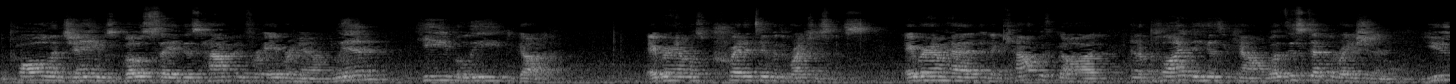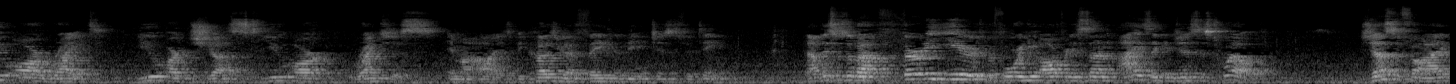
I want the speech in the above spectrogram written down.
And Paul and James both say this happened for Abraham when he believed God. Abraham was credited with righteousness. Abraham had an account with God, and applied to his account was this declaration You are right. You are just. You are righteous in my eyes because you have faith in me. Genesis 15. Now, this was about 30 years before he offered his son Isaac in Genesis 12. Justify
